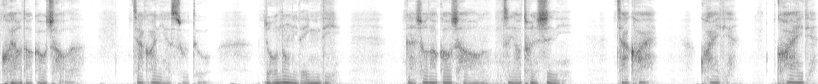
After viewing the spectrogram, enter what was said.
快要到高潮了，加快你的速度，揉弄你的阴蒂，感受到高潮正要吞噬你，加快，快一点，快一点，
